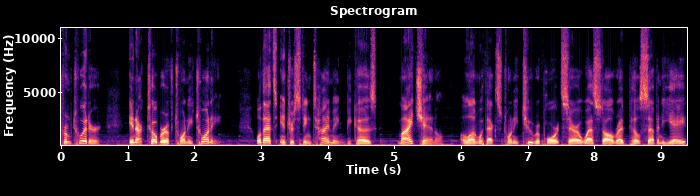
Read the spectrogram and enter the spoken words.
from Twitter in October of 2020. Well, that's interesting timing because my channel, along with X22 Report, Sarah Westall, Red Pill 78,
